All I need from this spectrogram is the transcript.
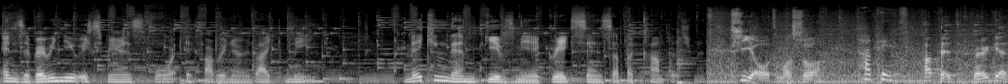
And it's a very new experience for a foreigner like me. Making them gives me a great sense of accomplishment. 汽油怎么说 Puppet. Puppet. Very good.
